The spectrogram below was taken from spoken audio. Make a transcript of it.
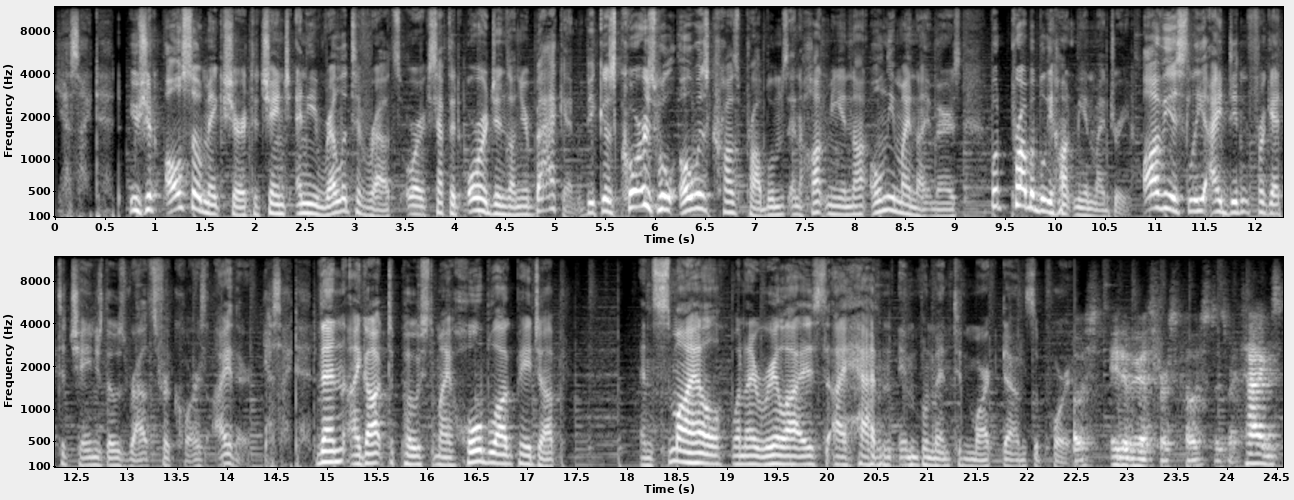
Yes, I did. You should also make sure to change any relative routes or accepted origins on your backend, because CORS will always cause problems and haunt me in not only my nightmares, but probably haunt me in my dreams. Obviously, I didn't forget to change those routes for CORS either. Yes, I did. Then I got to post my whole blog page up and smile when I realized I hadn't implemented Markdown support. Post, AWS first post is my tags.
